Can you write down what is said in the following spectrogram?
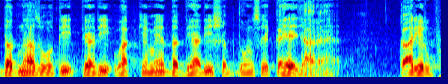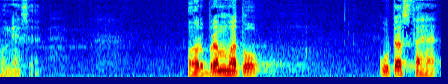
दधना ज्योति इत्यादि वाक्य में दध्यादि शब्दों से कहे जा रहे हैं, कार्य रूप होने से। और ब्रह्म तो कूटस्थ है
